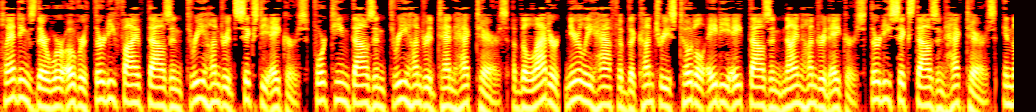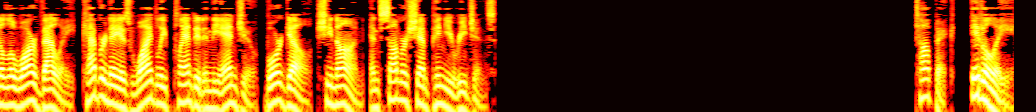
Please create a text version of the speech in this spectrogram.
plantings there were over 35,360 acres 14,310 hectares of the latter, nearly half of the country's total 88,900 acres 36,000 hectares. .In the Loire Valley, Cabernet is widely planted in the Anjou, Bourgueil, Chinon, and Saumur-Champigny regions. Italy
